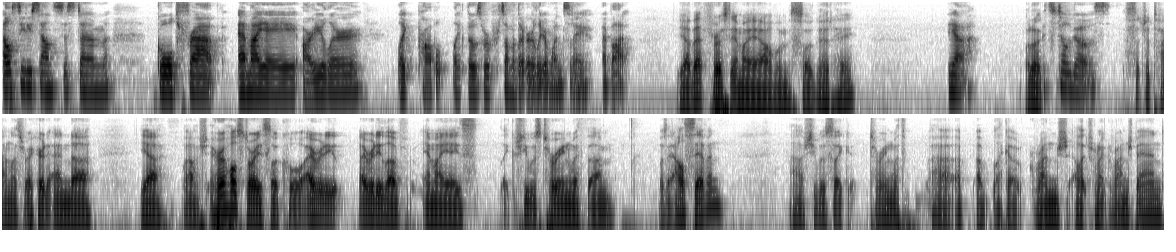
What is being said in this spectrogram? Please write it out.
LCD Sound System, Gold Goldfrapp, MIA, Arular, like probably like those were some of the earlier ones that I, I bought. Yeah, that first MIA album is so good. Hey, Yeah, what a it still goes. such a timeless record, and uh, yeah, wow, she, her whole story is so cool. I really, I really love MIA's. Like she was touring with, um, was it L Seven? Uh, she was like touring with uh, a, a like a grunge electronic grunge band,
